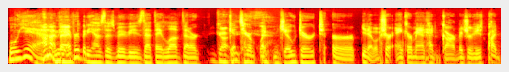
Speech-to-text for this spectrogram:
Well, yeah. I mean, bad- everybody has those movies that they love that are Go- get terrible, like Joe Dirt or you know, I'm sure Anchorman had garbage reviews. Probably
